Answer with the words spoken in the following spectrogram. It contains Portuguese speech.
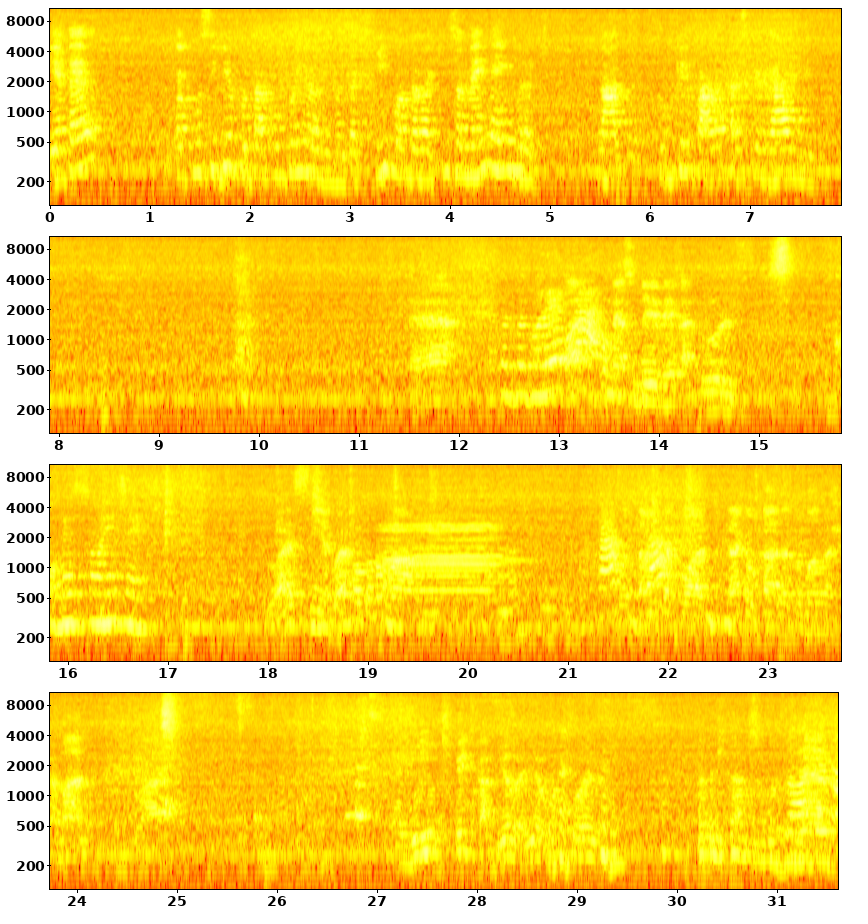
E até eu conseguia por estar acompanhando, mas aqui, quando estava aqui, você nem lembra nada. Tudo que ele fala para que é real. É. Quando? Começa o BBB14. Começou, hein, gente? Agora sim, agora volta normal. Tá, Botar tá. fora. Será que é o cara tá tomando uma chamada? Claro. Algum um despeito de cabelo aí, alguma coisa. Roger.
